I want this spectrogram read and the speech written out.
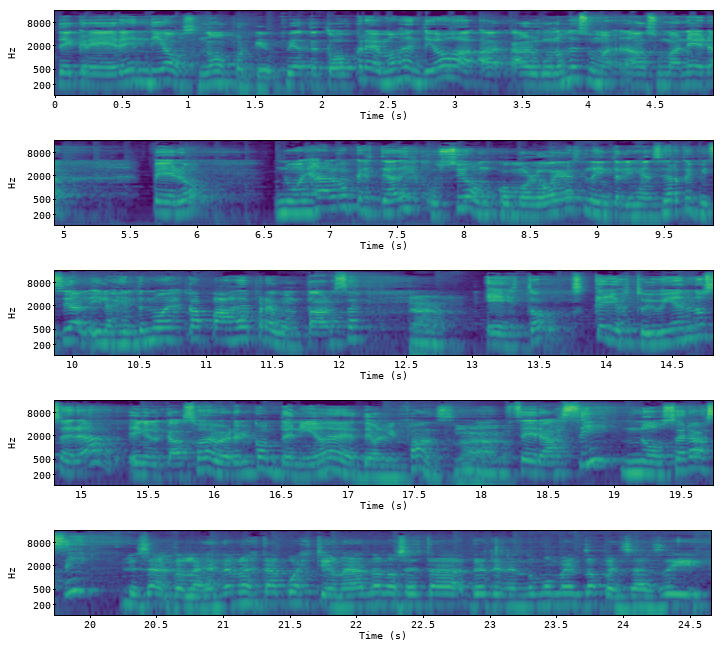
de creer en Dios, no, porque fíjate, todos creemos en Dios, algunos de su, a su manera, pero no es algo que esté a discusión como lo es la inteligencia artificial y la gente no es capaz de preguntarse esto que yo estoy viendo será en el caso de ver el contenido de, OnlyFans será así no será así exacto la gente no está cuestionando no se está deteniendo un momento a pensar si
